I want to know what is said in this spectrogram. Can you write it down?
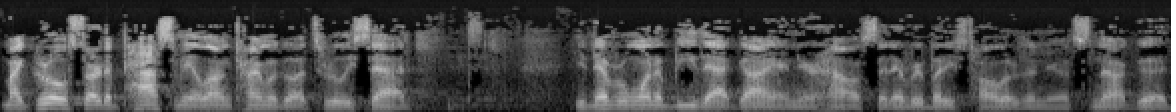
my girl started passing me a long time ago. It's really sad. You never want to be that guy in your house that everybody's taller than you. It's not good.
